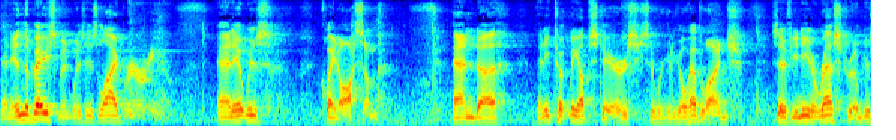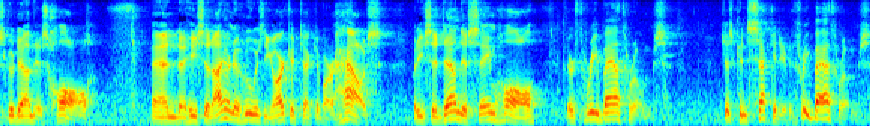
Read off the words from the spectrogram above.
And in the basement was his library. And it was quite awesome. And uh, then he took me upstairs. He said, We're going to go have lunch. He said, If you need a restroom, just go down this hall. And uh, he said, I don't know who was the architect of our house, but he said, Down this same hall, there are three bathrooms, just consecutive, three bathrooms.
